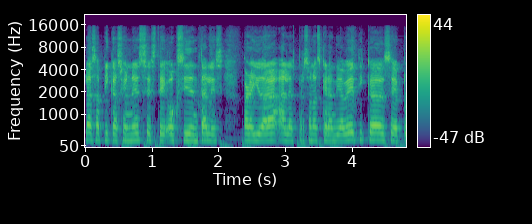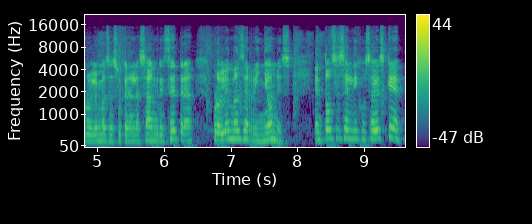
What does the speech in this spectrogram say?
las aplicaciones este, occidentales para ayudar a, las personas que eran diabéticas, eh, problemas de azúcar en la sangre, etcétera, problemas de riñones. Entonces él dijo, ¿sabes qué?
